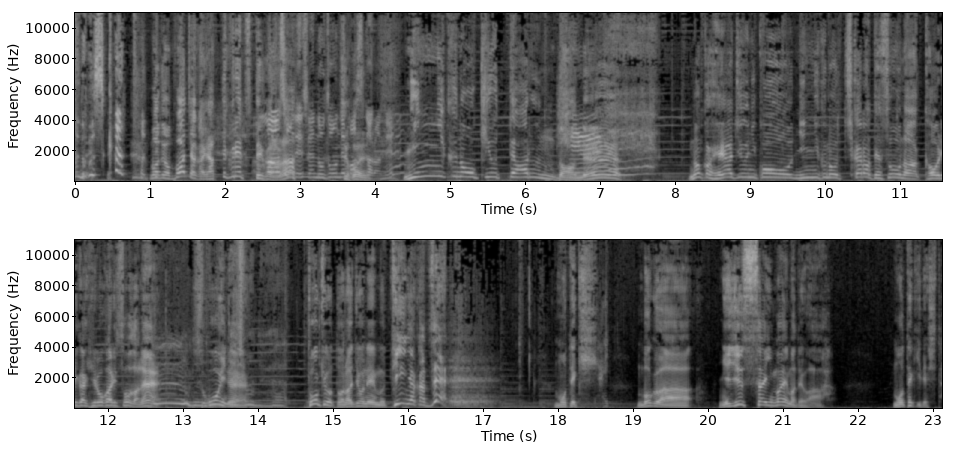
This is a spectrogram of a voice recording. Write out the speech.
楽しかった。まあでもばあちゃんがやってくれっつってるからな、まあそうですよ望んでますからね。ニンニクのお灸ってあるんだね。なんか部屋中にこうニンニクの力出そうな香りが広がりそうだね、うん。すごいね東京都ラジオネームティーニャカゼ。モテ期、はい。僕は20歳前まではモテ期でした。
